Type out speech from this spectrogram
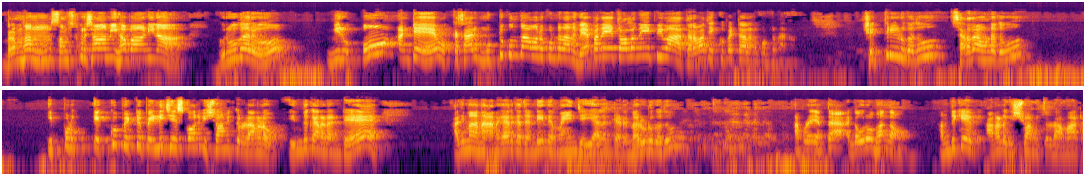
బ్రహ్మం సంస్పృశామిహ పాణిన గురువుగారు మీరు ఓ అంటే ఒక్కసారి ముట్టుకుందాం అనుకుంటున్నాను. వేపనే తోలనే పివా. తర్వాత ఎక్కువ పెట్టాలనుకుంటున్నాను. క్షత్రియుడు కదూ? సరదా ఉండదు. ఇప్పుడు ఎక్కువ పెట్టు పెళ్ళి చేసుకోని విశ్వామిత్రుడు అనడం. ఎందుకు అనడంటే అది మా నాన్నగారు కదండి నిర్ణయం చెయ్యాలంటాడు. నరుడు కదూ? అప్పుడు ఎంత గౌరవభంగం. అందుకే అనడు విశ్వామిత్రుడు ఆ మాట.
